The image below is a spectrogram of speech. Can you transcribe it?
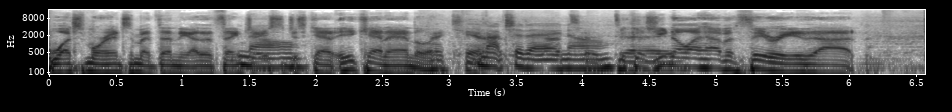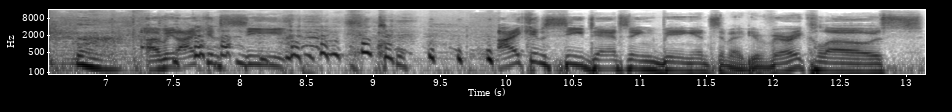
what's more intimate than the other thing. No. Jason just can't. He can't handle it. I can't. not today. no. Because you know I have a theory that I mean I can see I can see dancing being intimate. You're very close.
